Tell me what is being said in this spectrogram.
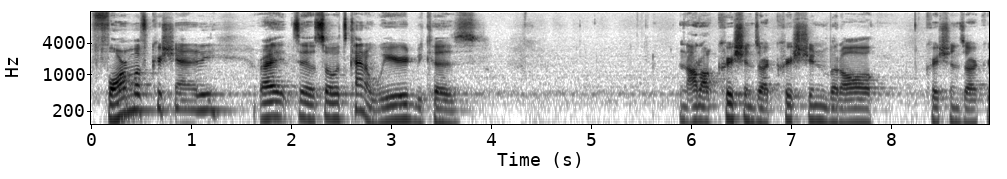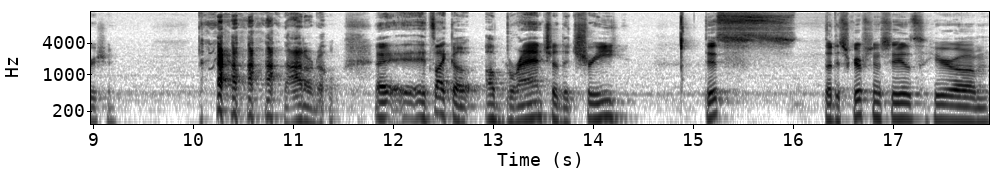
form of Christianity, right? So so it's kind of weird because not all Christians are Christian, but all Christians are Christian. I don't know. It's like a, a branch of the tree. This the description says here. Um,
